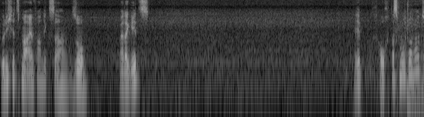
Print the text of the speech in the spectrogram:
Würde ich jetzt mal einfach nichts sagen. So, weiter geht's. Hey, braucht das Motorrad?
